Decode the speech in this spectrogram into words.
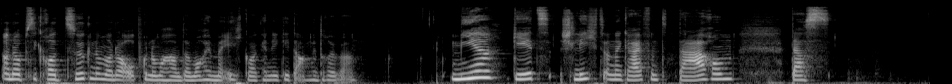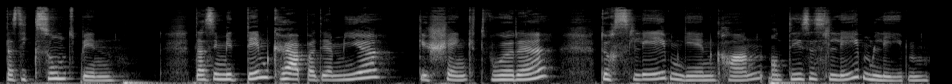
und ob sie gerade zugenommen oder abgenommen haben. Da mache ich mir echt gar keine Gedanken drüber. Mir geht es schlicht und ergreifend darum, dass, dass ich gesund bin, dass ich mit dem Körper, der mir geschenkt wurde, durchs Leben gehen kann und dieses Leben leben.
